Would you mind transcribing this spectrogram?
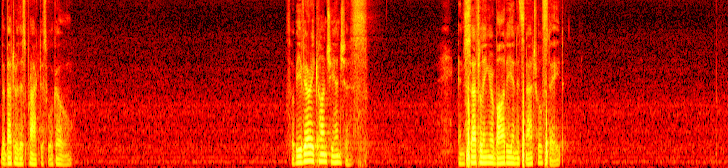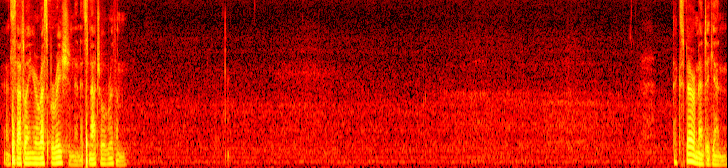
the better this practice will go. So be very conscientious in settling your body in its natural state and settling your respiration in its natural rhythm. Experiment again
